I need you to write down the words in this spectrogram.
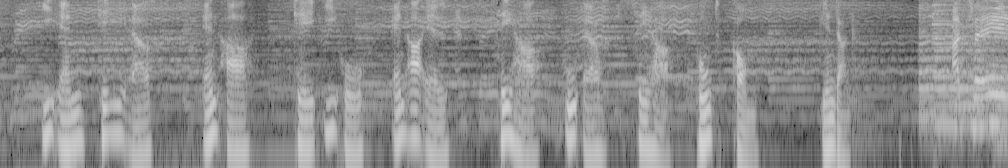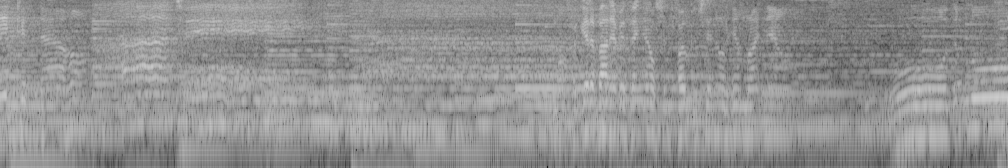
E N-E-W-H-O-P-E-I-N-T-E-R N-A-T-I-O-N-A-L-C-H-U-R-C-H.com. Vielen Dank. I take it now. Come on, forget about everything else and focus in on Him right now. Oh, the glory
